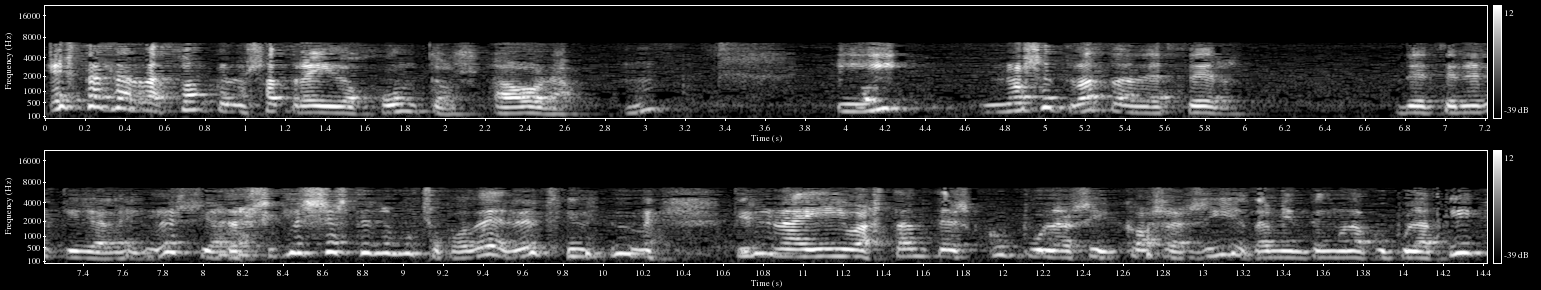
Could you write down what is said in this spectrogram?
Esta es la razón que nos ha traído juntos ahora. Y no se trata de hacer de tener que ir a la iglesia. Las iglesias tienen mucho poder, ¿eh? tienen, tienen ahí bastantes cúpulas y cosas así. Yo también tengo una cúpula aquí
